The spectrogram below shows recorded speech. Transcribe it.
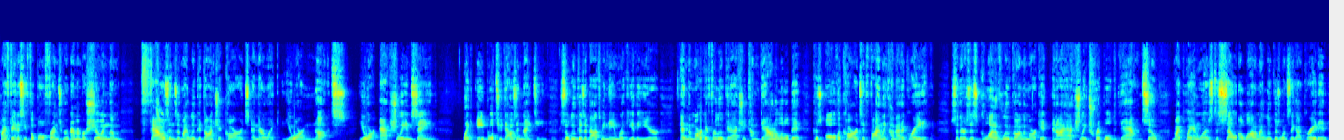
My fantasy football friends group, I remember showing them thousands of my Luka Doncic cards and they're like, you are nuts. You are actually insane. Like April 2019. Okay. So Luka's about to be named rookie of the year and the market for Luka had actually come down a little bit because all the cards had finally come out of grading. So there's this glut of Luka on the market and I actually tripled down. So my plan was to sell a lot of my Lukas once they got graded,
